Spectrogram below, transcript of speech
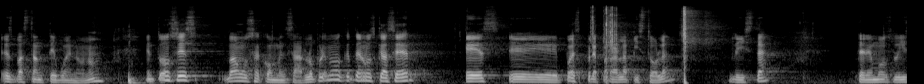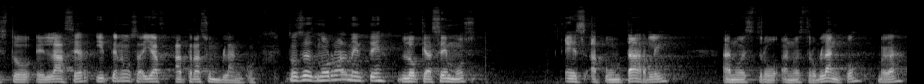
es bastante bueno, ¿no? Entonces vamos a comenzar. Lo primero que tenemos que hacer es eh, pues preparar la pistola. Lista. Tenemos listo el láser y tenemos allá atrás un blanco. Entonces normalmente lo que hacemos es apuntarle a nuestro, a nuestro blanco, ¿verdad?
